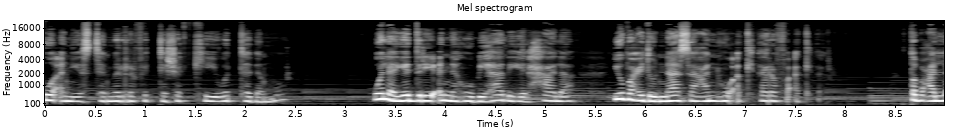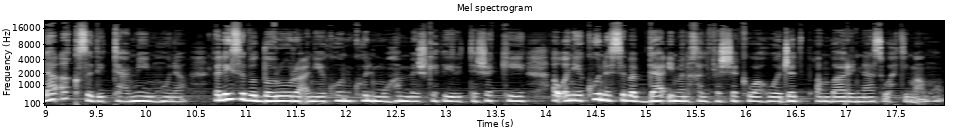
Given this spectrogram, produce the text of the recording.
هو أن يستمر في التشكي والتذمر. ولا يدري أنه بهذه الحالة يبعد الناس عنه أكثر فأكثر. طبعا لا أقصد التعميم هنا فليس بالضرورة أن يكون كل مهمش كثير التشكي أو أن يكون السبب دائما خلف الشكوى هو جذب أنظار الناس واهتمامهم.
